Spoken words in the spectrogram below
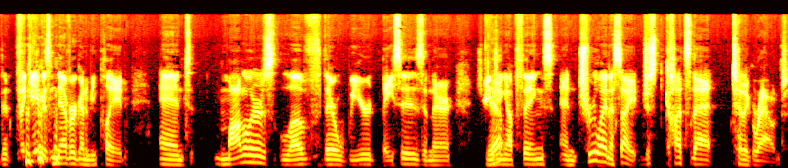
the, the game is never going to be played. And modelers love their weird bases and they're changing up things. And True Line of Sight just cuts that to the ground.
